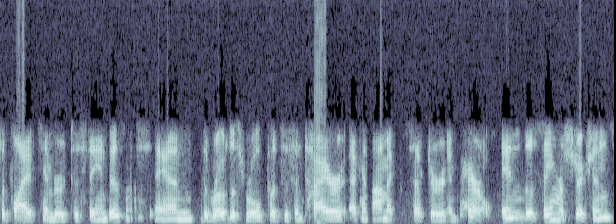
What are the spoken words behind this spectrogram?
supply of timber to stay in business. And the roadless rule puts this entire economic sector in peril. And those same restrictions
